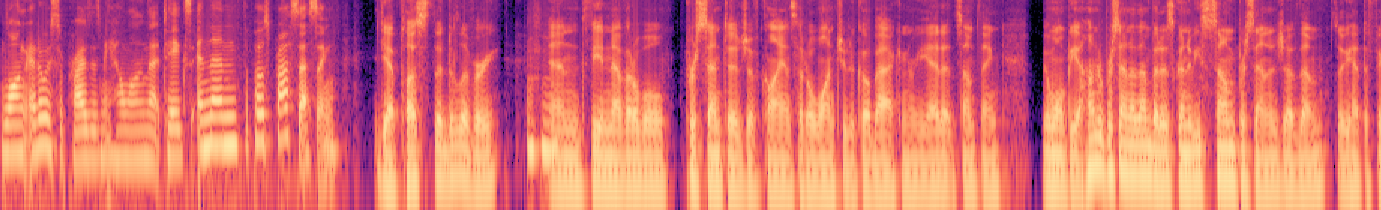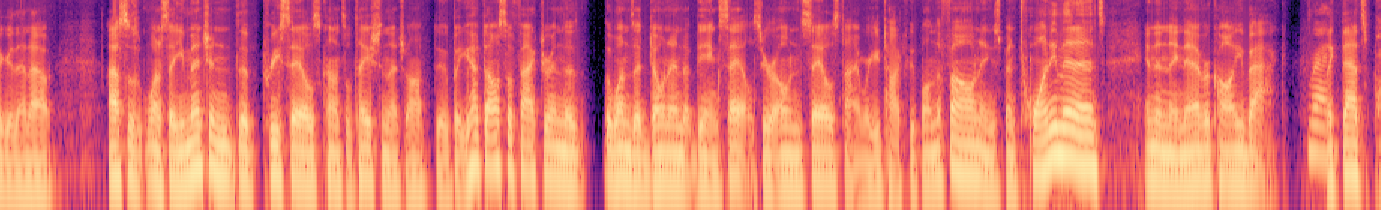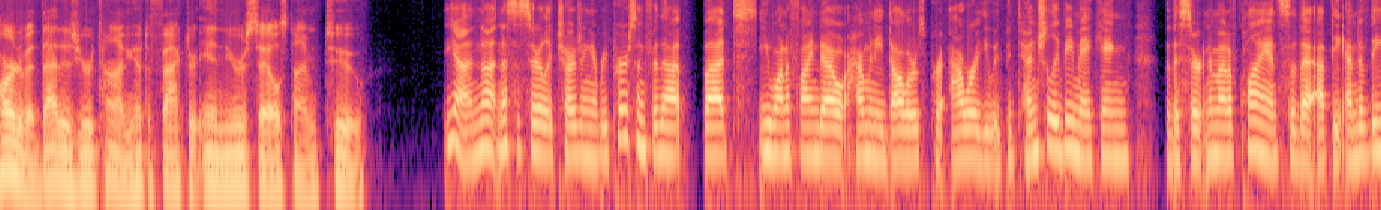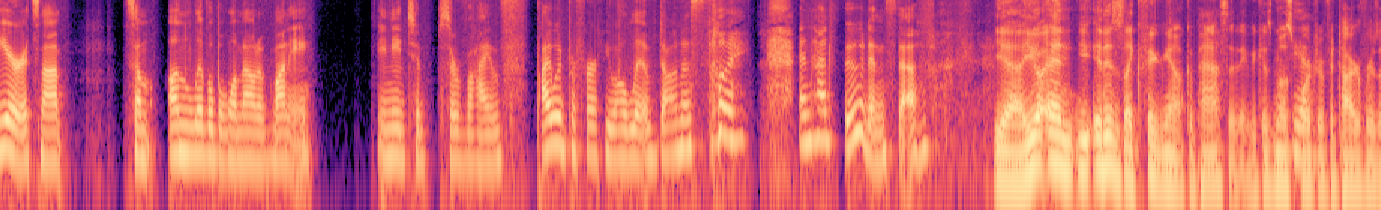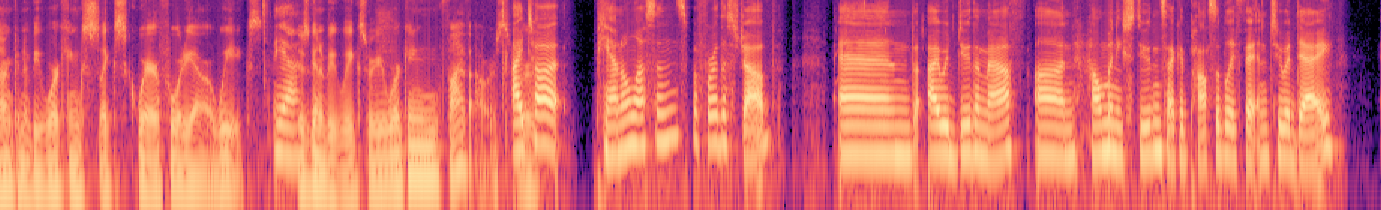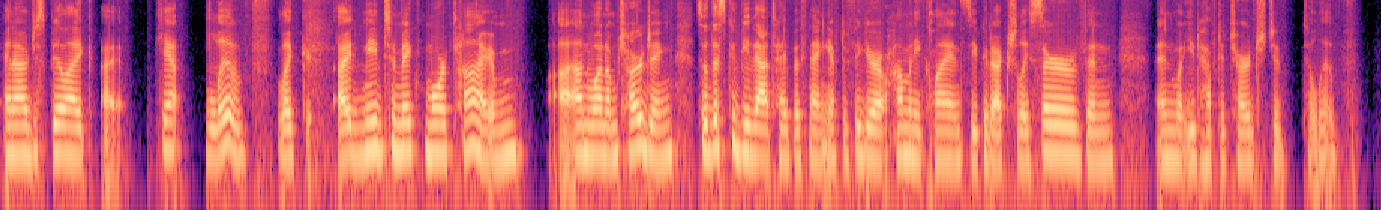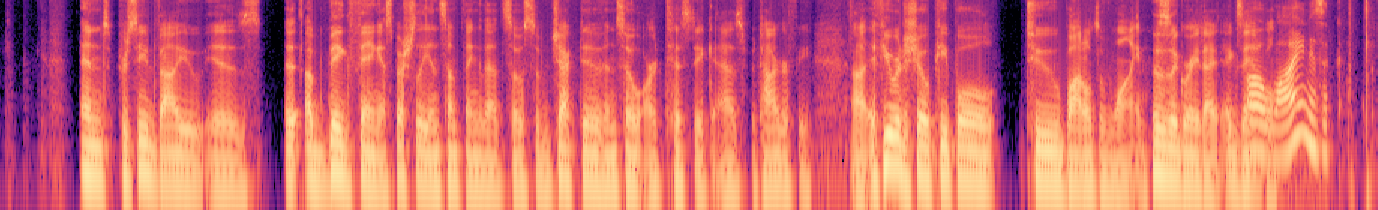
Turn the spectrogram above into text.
long. It always surprises me how long that takes, and then the post processing. Yeah, plus the delivery mm-hmm. and the inevitable percentage of clients that'll want you to go back and re-edit something. It won't be 100% of them, but it's going to be some percentage of them. So you have to figure that out. I also want to say you mentioned the pre-sales consultation that you'll have to do, but you have to also factor in the the ones that don't end up being sales, your own sales time, where you talk to people on the phone and you spend 20 minutes and then they never call you back. Right. Like that's part of it. That is your time. You have to factor in your sales time too. Yeah, not necessarily charging every person for that, but you want to find out how many dollars per hour you would potentially be making with a certain amount of clients so that at the end of the year it's not some unlivable amount of money. You need to survive. I would prefer if you all lived, honestly, and had food and stuff. Yeah, you and it is like figuring out capacity because most yeah. portrait photographers aren't going to be working like square forty-hour weeks. Yeah, there's going to be weeks where you're working five hours. I taught piano lessons before this job, and I would do the math on how many students I could possibly fit into a day, and I would just be like, I can't live. Like I need to make more time on what I'm charging. So this could be that type of thing. You have to figure out how many clients you could actually serve and and what you'd have to charge to, to live. And perceived value is a big thing, especially in something that's so subjective and so artistic as photography. Uh, if you were to show people two bottles of wine, this is a great uh, example. Oh, wine is a,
